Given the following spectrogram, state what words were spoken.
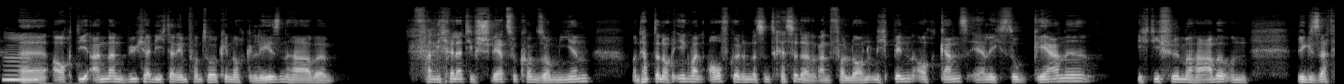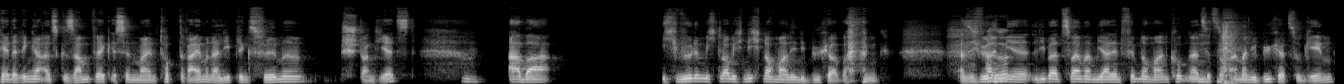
Hm. Äh, auch die anderen Bücher, die ich dann eben von Tolkien noch gelesen habe, fand ich relativ schwer zu konsumieren und habe dann auch irgendwann aufgehört und das Interesse daran verloren. Und ich bin auch ganz ehrlich, so gerne ich die Filme habe und wie gesagt, Herr der Ringe als Gesamtwerk ist in meinen Top 3 meiner Lieblingsfilme, stand jetzt. Hm. Aber ich würde mich, glaube ich, nicht nochmal in die Bücher wagen. Also ich würde Also- mir lieber zweimal im Jahr den Film nochmal angucken, als jetzt noch einmal in die Bücher zu gehen.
